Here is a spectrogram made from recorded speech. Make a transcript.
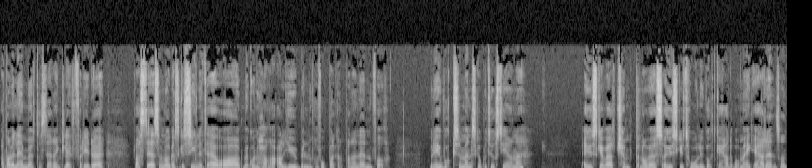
at han ville møtes der, egentlig, fordi det var et sted som lå ganske synlig til, og vi kunne høre all jubelen fra fotballkampene nedenfor. Og det er voksne mennesker på turstiene. Jeg husker jeg var kjempenervøs, og jeg husker utrolig godt hva jeg hadde på meg. Jeg hadde en sånn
